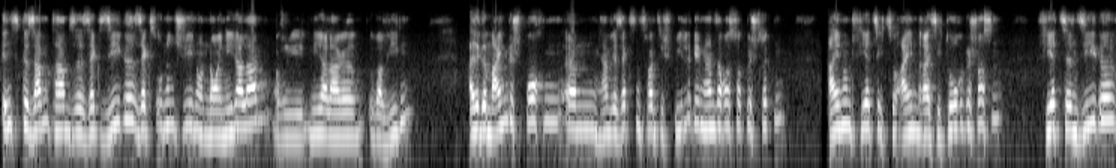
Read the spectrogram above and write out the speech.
Insgesamt haben sie sechs Siege, sechs Unentschieden und neun Niederlagen. Also die Niederlage überwiegen. Allgemein gesprochen ähm, haben wir 26 Spiele gegen Hansa Rostock bestritten, 41 zu 31 Tore geschossen, 14 Siege,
